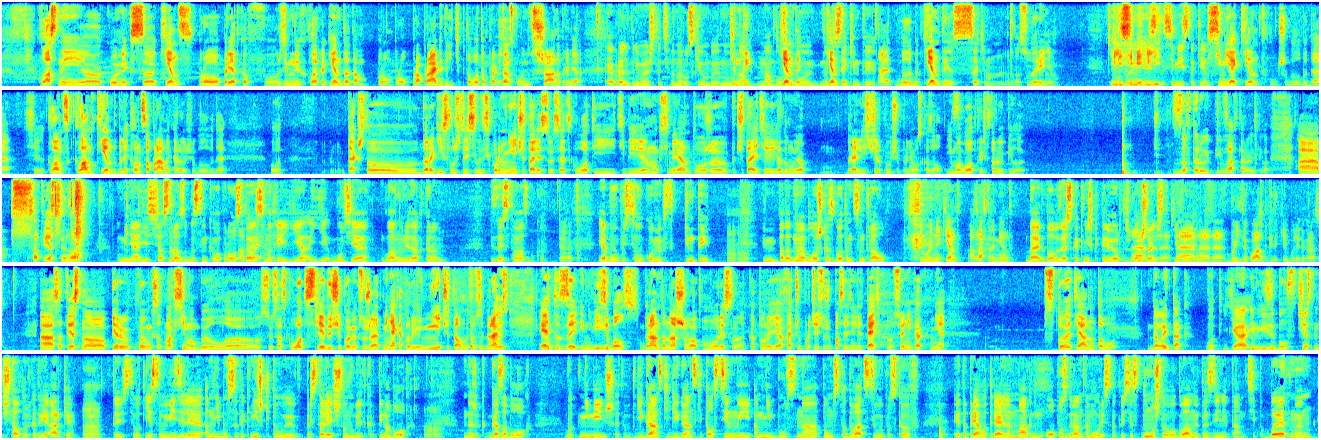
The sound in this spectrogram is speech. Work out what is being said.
классный э, комикс э, Кенс про предков э, земных Кларка Кента, там про, про, про прадеда или типа того, там про гражданскую войну в США, например. А я правильно понимаю, что типа на русский он бы, ну, кенты. на, на обложке кенты. написано кенты. кенты. А, было бы кенты с этим, с ударением. Или, семья, или семейство Кент. Семья Кент лучше было бы, да. Клан, клан Кент, бля, клан Сопрано, короче, было бы, да. Вот. Так что, дорогие слушатели, если вы до сих пор не читали Suicide Squad, и тебе, Максимилиан, тоже, почитайте. Я думаю, я реально исчерпывающе про него сказал. И могу открыть второе пиво. За второе пиво. За второе пиво. А, соответственно... У меня есть сейчас сразу быстренько вопрос. А, То давай. есть, смотри, я, я, будь я главным редактором издательства Азбука, так. я бы выпустил комикс «Кенты» угу. под одной обложкой с Готом Централ. Сегодня Кент, а завтра Мент. Да, это была бы, знаешь, такая книжка перевертыш. Да, Помнишь, да, раньше да, такие да, были? Да, да, Были такие азбуки такие были как раз. А, соответственно, первый комикс от Максима был э, Suicide Squad. Следующий комикс уже от меня, который я не читал, но все собираюсь. Это The Invisibles гранта нашего Моррисона, который я хочу прочесть уже последние лет пять, но все никак не. Стоит ли оно того? Давай так. Вот я Invisibles, честно, читал только две арки. Uh-huh. То есть, вот если вы видели амнибус этой книжки, то вы представляете, что он выглядит как пеноблок, uh-huh. даже как газоблок. Вот не меньше. Это гигантский-гигантский толстенный амнибус на, по-моему, 120 выпусков. Это прям вот реально магнум опус Гранта Моррисона. То есть, если ты думал, что его главное произведение там, типа, Бэтмен,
